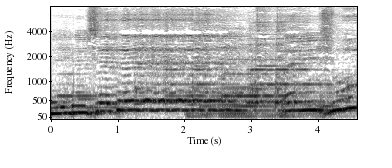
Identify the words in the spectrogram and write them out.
Ey neşede, ey şuur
